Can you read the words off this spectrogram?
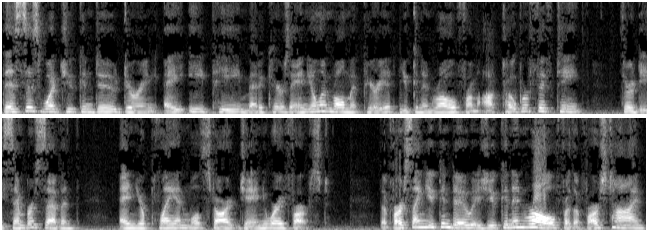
This is what you can do during AEP, Medicare's annual enrollment period. You can enroll from October 15th through December 7th and your plan will start January 1st. The first thing you can do is you can enroll for the first time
